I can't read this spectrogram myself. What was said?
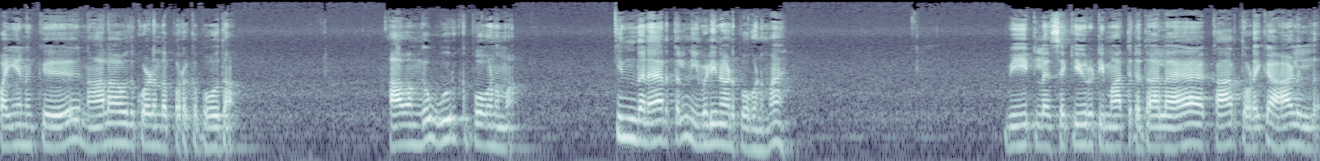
பையனுக்கு நாலாவது குழந்தை பிறக்க போகுதான் அவங்க ஊருக்கு போகணுமா? இந்த நேரத்தில் நீ வெளிநாடு போகணுமா? வீட்டில் செக்யூரிட்டி மாற்றிட்டதால கார் துடைக்க ஆள் இல்லை.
